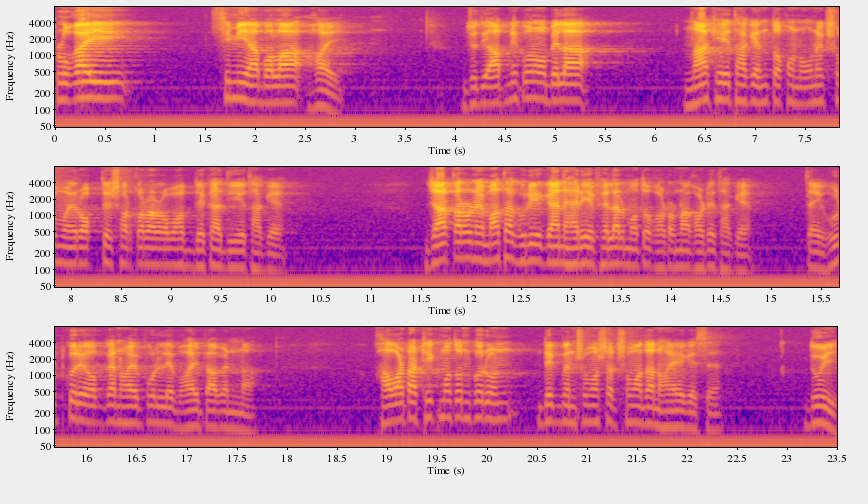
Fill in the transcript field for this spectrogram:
প্লোগাইসিমিয়া বলা হয়। যদি আপনি কোনো বেলা না খেয়ে থাকেন, তখন অনেক সময় রক্তে শর্করার অভাব দেখা দিয়ে থাকে, যার কারণে মাথা ঘুরিয়ে জ্ঞান হারিয়ে ফেলার মতো ঘটনা ঘটে থাকে। তাই হুট করে অজ্ঞান হয়ে পড়লে ভয় পাবেন না। খাওয়াটা ঠিক মতন করুন, দেখবেন সমস্যার সমাধান হয়ে গেছে। দুই,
